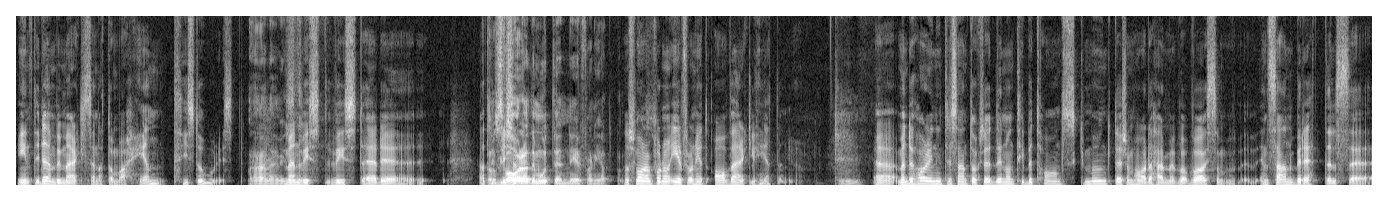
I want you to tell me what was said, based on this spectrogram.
Inte i den bemärkelsen att de har hänt historiskt. Ja, nej, visst. Men visst, visst är det att de blir så svarade mot en erfarenhet. de svarar på någon erfarenhet av verkligheten. Ju. Eh, Men du har en intressant också, det är någon tibetansk munk där som har det här med vad, vad som en sann berättelse.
